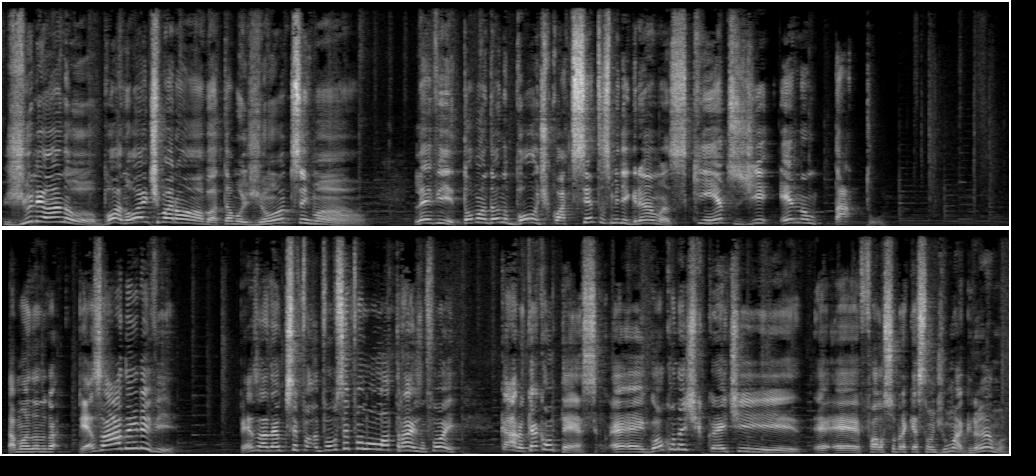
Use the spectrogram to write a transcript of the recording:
Juliano, boa noite, Maromba. Tamo juntos, irmão. Levi, tô mandando Bolt 400mg, 500 de enantato. Tá mandando. Pesado, hein, Levi? Pesado. É o que você, você falou lá atrás, não foi? Cara, o que acontece? É, é igual quando a gente, a gente é, é, fala sobre a questão de uma grama.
